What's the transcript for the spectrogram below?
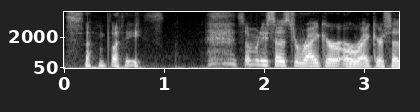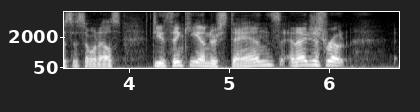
somebody's somebody says to Riker or Riker says to someone else, "Do you think he understands?" And I just wrote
